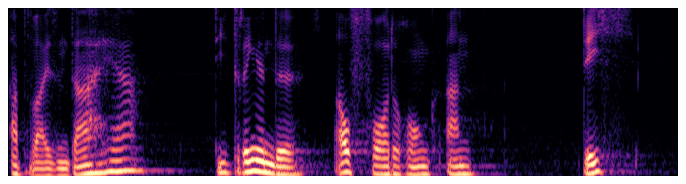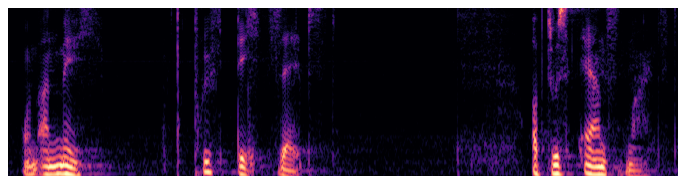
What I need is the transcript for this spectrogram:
abweisen. Daher die dringende Aufforderung an dich und an mich. Prüf dich selbst, ob du es ernst meinst.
